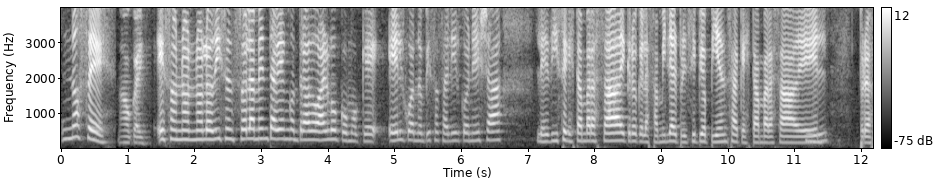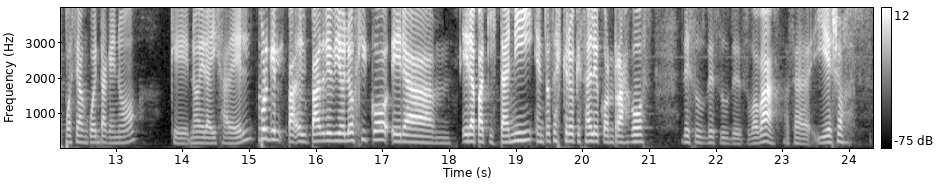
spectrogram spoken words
no sé, Ah, ok. eso no, no lo dicen, solamente había encontrado algo como que él cuando empieza a salir con ella le dice que está embarazada y creo que la familia al principio piensa que está embarazada de él, pero después se dan cuenta que no, que no era hija de él. Porque el, pa- el padre biológico era, mm, era pakistaní, entonces creo que sale con rasgos de su, de su, de su papá. O sea, y ellos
